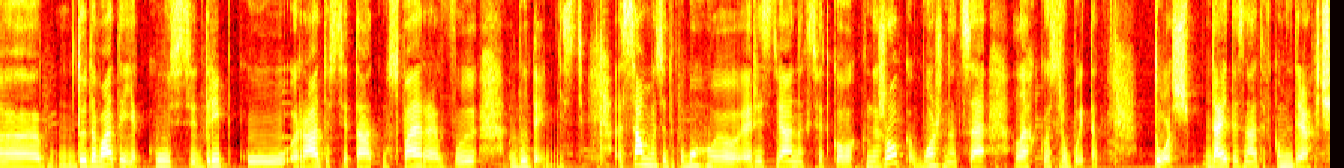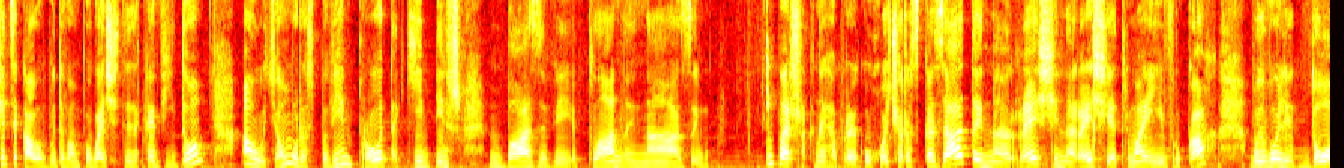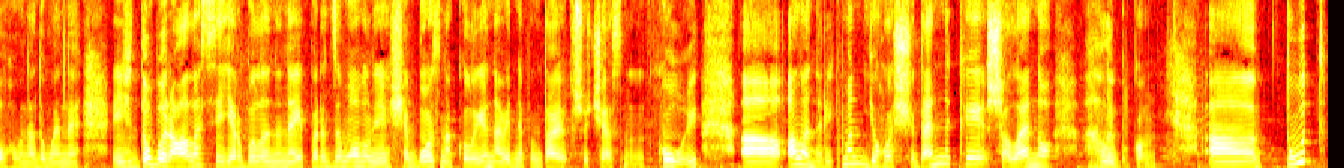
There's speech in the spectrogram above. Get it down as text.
додавати якусь дрібку радості та атмосфери в буденність. Саме за допомогою різдвяних святкових книжок можна це легко зробити. Тож, дайте знати в коментарях, чи цікаво буде вам побачити таке відео. А у цьому розповім про такі більш базові плани на зиму. І перша книга, про яку хочу розказати, нарешті, нарешті я тримаю її в руках, бо доволі довго вона до мене добиралася. Я робила на неї передзамовлення ще бозна коли, навіть не пам'ятаю, якщо чесно, коли. А, Алан Рікман, його щоденники шалено глибоко. А, Тут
